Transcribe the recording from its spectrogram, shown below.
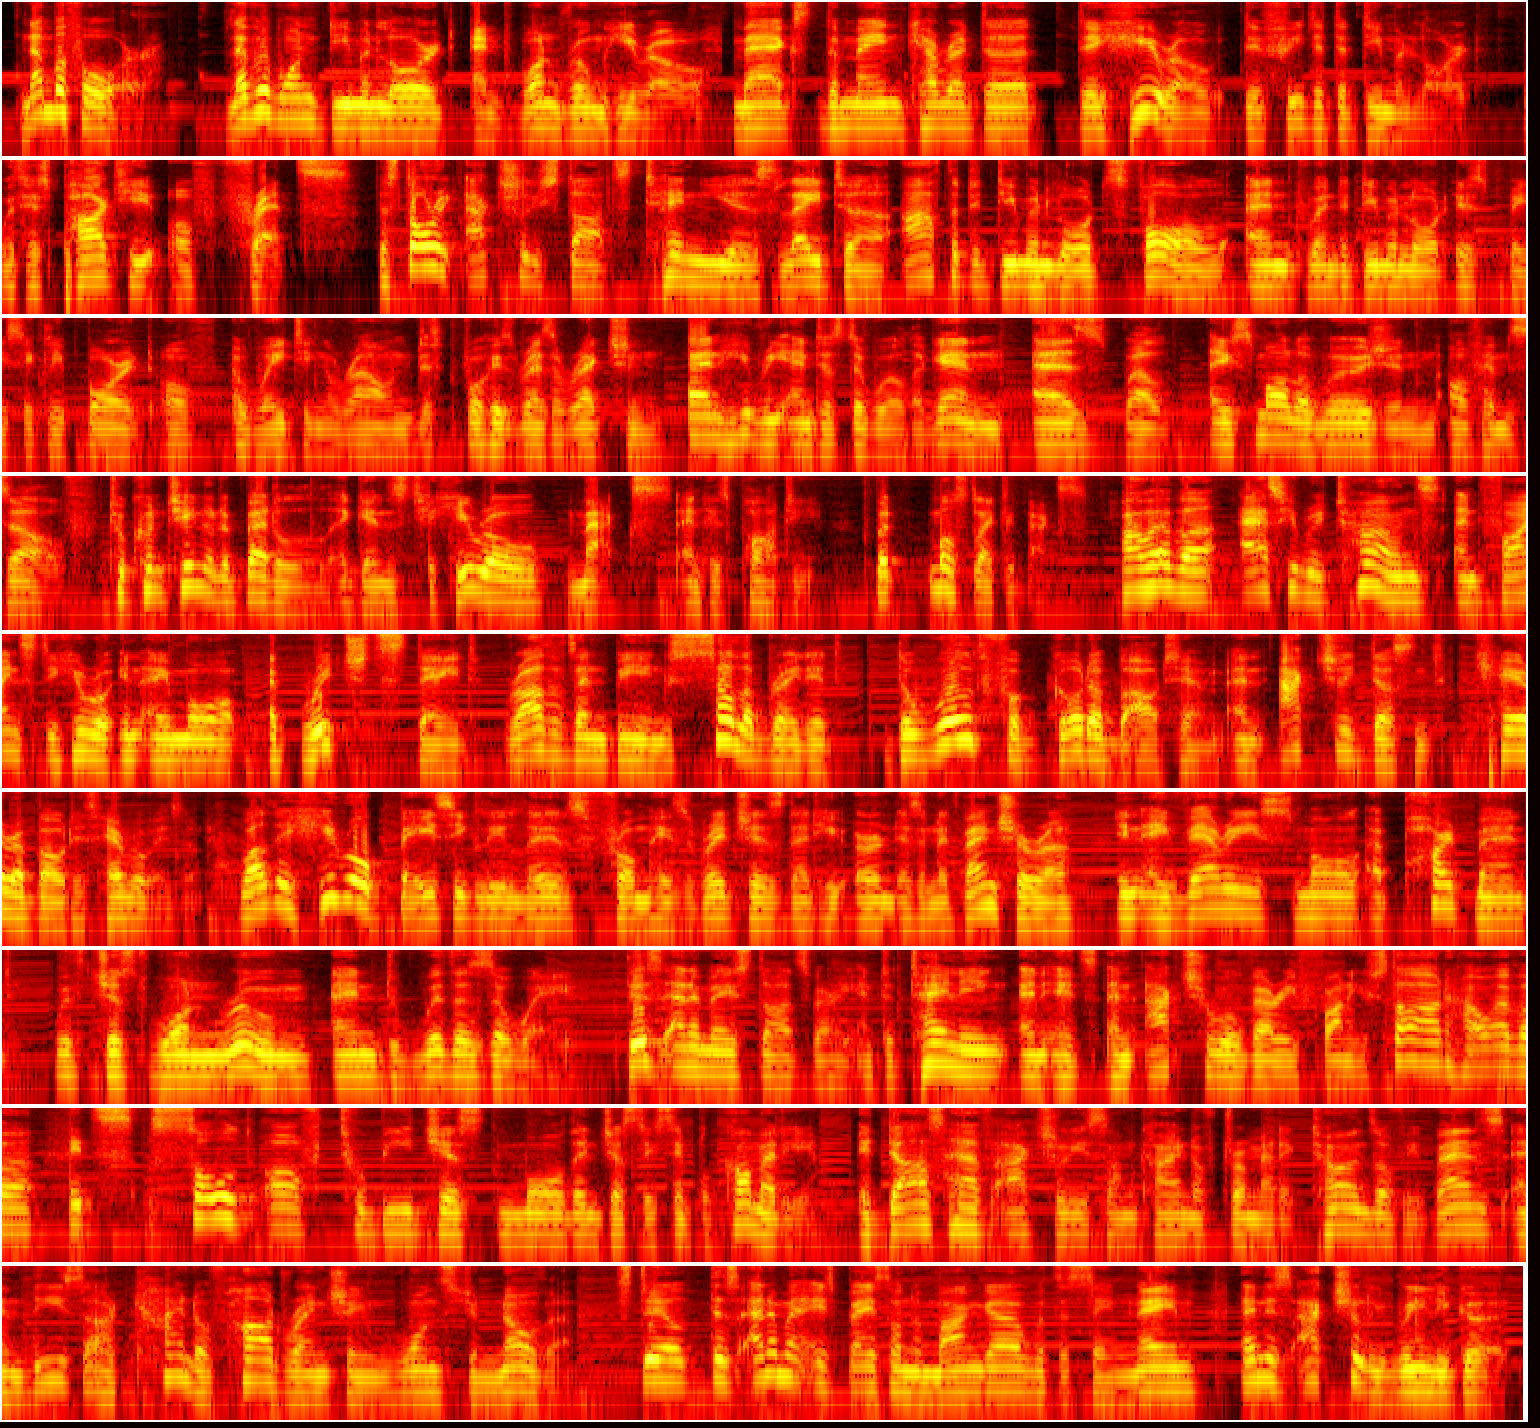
Number 4. Level 1 Demon Lord and 1 Room Hero. Max, the main character, the hero, defeated the Demon Lord with his party of friends. The story actually starts 10 years later after the Demon Lord's fall and when the Demon Lord is basically bored of awaiting around for his resurrection and he re-enters the world again as, well, a smaller version of himself to continue the battle against hero Max and his party but most likely Max. However, as he returns and finds the hero in a more abridged state, rather than being celebrated, the world forgot about him and actually doesn't care about his heroism. While the hero basically lives from his riches that he earned as an adventurer in a very small apartment with just one room and withers away. This anime starts very entertaining and it's an actual very funny start, however, it's sold off to be just more than just a simple comedy. It does have actually some kind of dramatic turns of events and these are kind of heart-wrenching once you know them. Still, this anime is based on the manga with the same name and is actually really good.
